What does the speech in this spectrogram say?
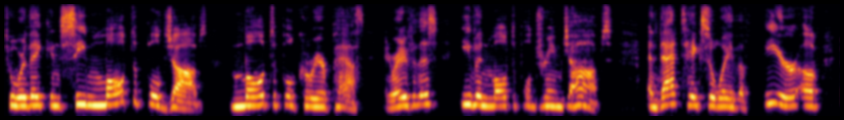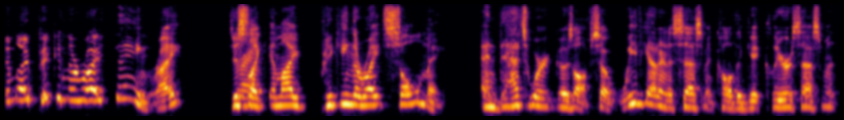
to where they can see multiple jobs, multiple career paths, and ready for this? Even multiple dream jobs. And that takes away the fear of, am I picking the right thing? Right? Just right. like, am I picking the right soulmate? And that's where it goes off. So we've got an assessment called the Get Clear Assessment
